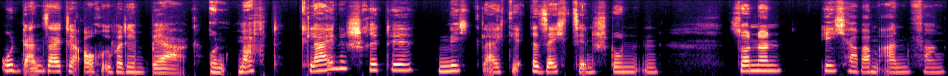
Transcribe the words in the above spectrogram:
Und dann seid ihr auch über den Berg und macht kleine Schritte, nicht gleich die 16 Stunden, sondern ich habe am Anfang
